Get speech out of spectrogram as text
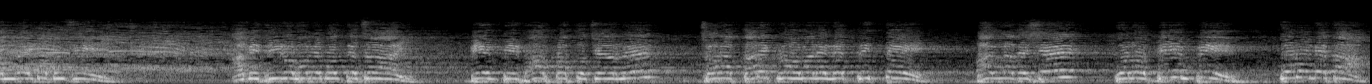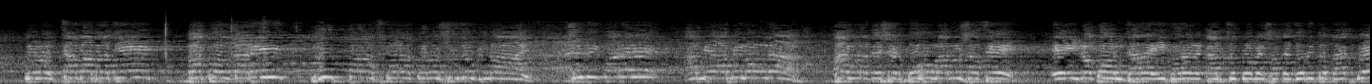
আমরা এটা বুঝি। আমি দৃঢ়ভাবে বলতে চাই বিএনপির ভারপ্রাপ্ত চেয়ারম্যান জনাব তারেক রহমানের নেতৃত্বে বাংলাদেশে কোন বিএনপির, কোন নেতা, কোন চাঁদাবাজি, দখলদারি, লুটপাট করার কোন সুযোগ নাই। যদি করে আমি আমিনুল্লাহ বাংলাদেশের বহু মানুষ আছে। এই রকম যারা এই ধরনের কার্যক্রমের সাথে জড়িত থাকবে,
